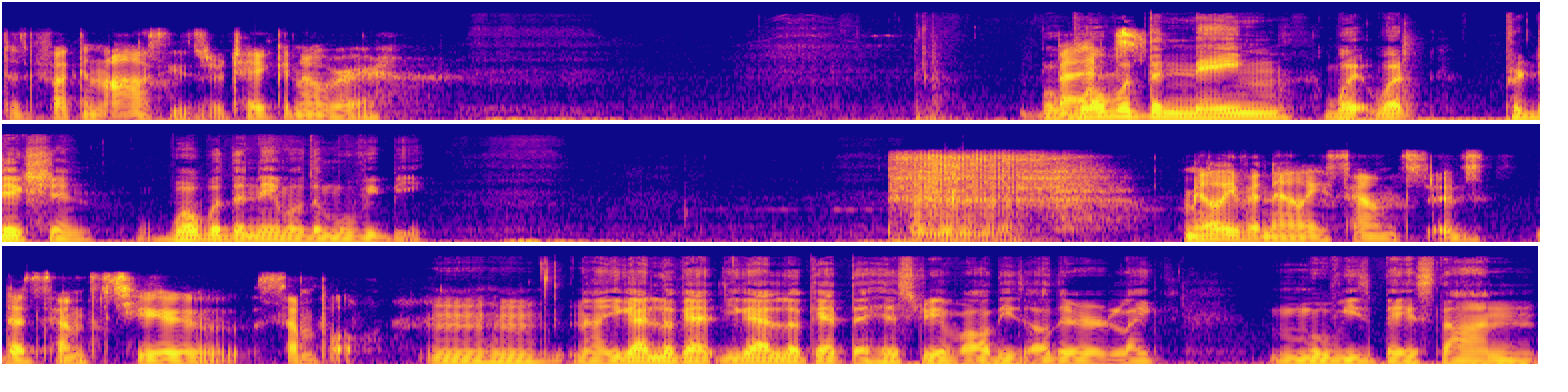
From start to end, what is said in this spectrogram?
The fucking Aussies are taking over. But, But- what would the name? What what prediction? What would the name of the movie be? Milli Vanilli sounds it's, that sounds too simple. Mm-hmm. No, you gotta look at you gotta look at the history of all these other like movies based on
